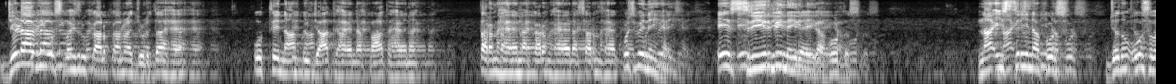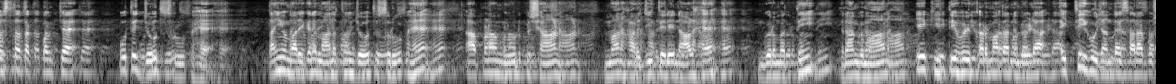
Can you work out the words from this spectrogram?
ਜਿਹੜਾ ਵੀ ਉਸ ਵਾਹਿਗੁਰੂ ਕਾਲਪੁਰਖ ਨਾਲ ਜੁੜਦਾ ਹੈ ਉੱਥੇ ਨਾ ਕੋਈ ਜਾਤ ਹੈ ਨਾ ਪਾਤ ਹੈ ਨਾ ਧਰਮ ਹੈ ਨਾ ਕਰਮ ਹੈ ਨਾ ਸ਼ਰਮ ਹੈ ਕੁਝ ਵੀ ਨਹੀਂ ਹੈ। ਇਹ ਸਰੀਰ ਵੀ ਨਹੀਂ ਰਹੇਗਾ ਹੋਰ ਦੱਸੋ। ਨਾ ਇਸਤਰੀ ਨਾ ਪੁਰਸ਼, ਜਦੋਂ ਉਸ ਅਵਸਥਾ ਤੱਕ ਪਹੁੰਚੈ ਉਹ ਤੇ ਜੋਤ ਸਰੂਪ ਹੈ। ਤਾਈਓ ਮਾਰੀ ਕਹਿੰਦੇ, ਮਨ ਤੂੰ ਜੋਤ ਸਰੂਪ ਹੈ, ਆਪਣਾ ਮੂਲ ਪਛਾਣ, ਮਨ ਹਰ ਤੇਰੇ ਨਾਲ ਹੈ, ਗੁਰਮਤੀ, ਰੰਗਮਾਨ, ਇਹ ਕੀਤੇ ਹੋਏ ਕਰਮਾਂ ਦਾ ਨਿਬੇੜਾ ਇੱਥੇ ਹੀ ਹੋ ਜਾਂਦਾ ਹੈ ਸਾਰਾ ਕੁਝ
